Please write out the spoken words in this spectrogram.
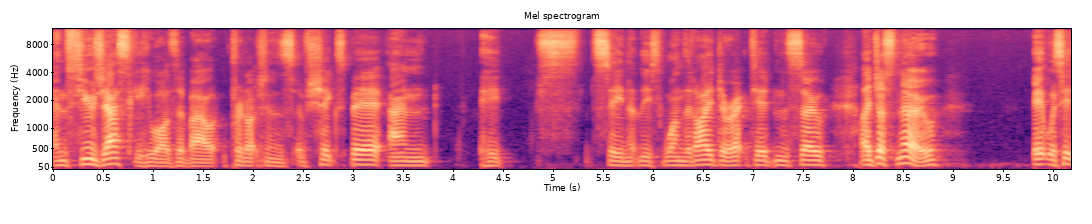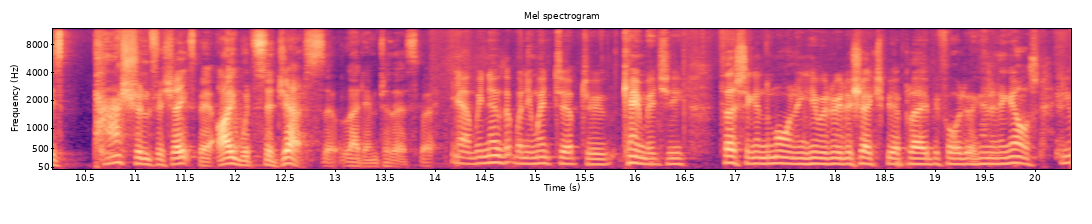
enthusiastic he was about productions of Shakespeare, and he'd seen at least one that I directed, and so I just know it was his passion for Shakespeare, I would suggest, that led him to this. But yeah, we know that when he went up to Cambridge, he first thing in the morning he would read a Shakespeare play before doing anything else. He,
